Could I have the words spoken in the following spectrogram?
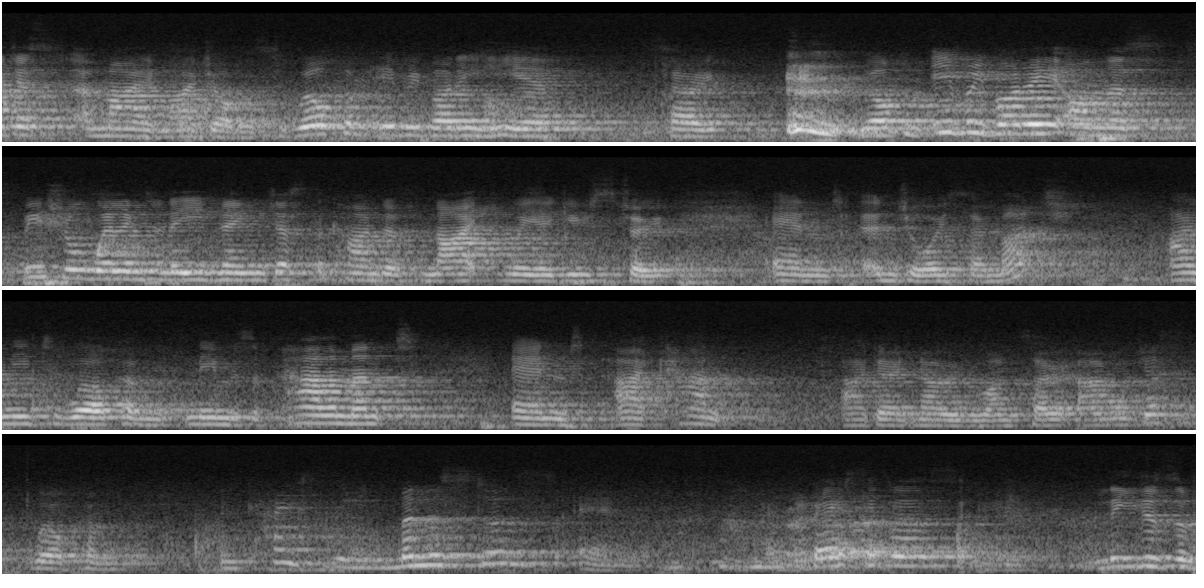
I just, uh, my, my job is to welcome everybody here. So, welcome everybody on this special Wellington evening, just the kind of night we're used to and enjoy so much. I need to welcome members of parliament and I can't, I don't know everyone, so I will just welcome, in case the ministers and ambassadors and leaders of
